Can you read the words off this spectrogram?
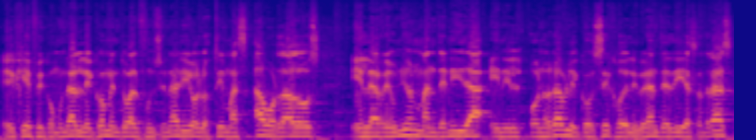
el jefe comunal le comentó al funcionario los temas abordados en la reunión mantenida en el Honorable Consejo Deliberante días atrás,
